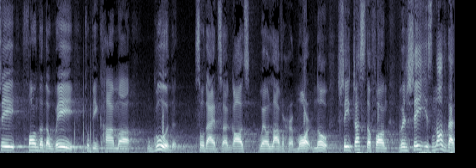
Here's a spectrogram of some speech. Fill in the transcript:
she found the way to become uh, good so that uh, God will love her more. No, she just found when she is not that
